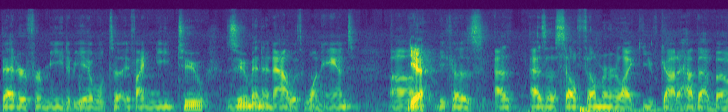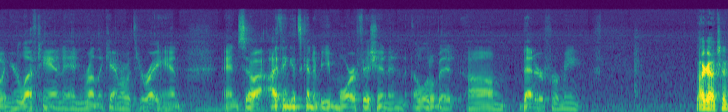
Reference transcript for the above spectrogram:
better for me to be able to, if I need to, zoom in and out with one hand. Um, Yeah. Because as, as a self filmer, like you've got to have that bow in your left hand and run the camera with your right hand. And so I, I think it's going to be more efficient and a little bit um, better for me. I got you.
